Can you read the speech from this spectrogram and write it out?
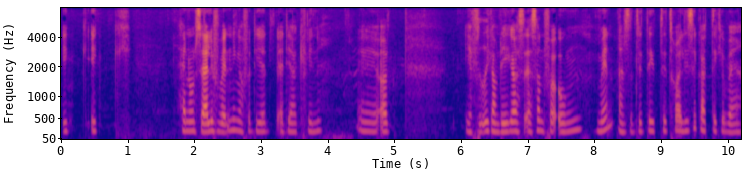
ikke, ikke have nogle særlige forventninger, fordi at, at jeg er kvinde. Øh, og jeg ved ikke, om det ikke også er sådan for unge mænd. Altså, det, det, det tror jeg lige så godt, det kan være.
